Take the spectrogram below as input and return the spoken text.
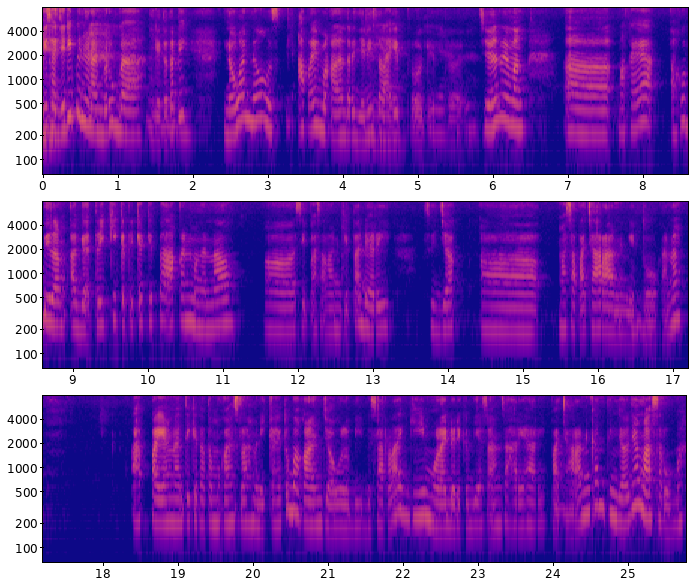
bisa jadi beneran berubah gitu. Tapi no one knows apa yang bakalan terjadi setelah Iya. itu gitu. Cuman memang eh, makanya aku bilang agak tricky ketika kita akan mengenal eh, si pasangan kita dari sejak eh, masa pacaran gitu. Karena apa yang nanti kita temukan setelah menikah itu bakalan jauh lebih besar lagi mulai dari kebiasaan sehari-hari. Pacaran kan tinggalnya nggak serumah.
